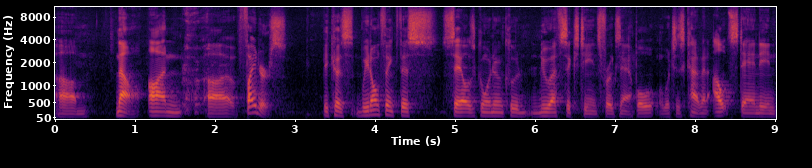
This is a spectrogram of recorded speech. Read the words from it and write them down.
Um, now, on uh, fighters, because we don't think this sale is going to include new F 16s, for example, which is kind of an outstanding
